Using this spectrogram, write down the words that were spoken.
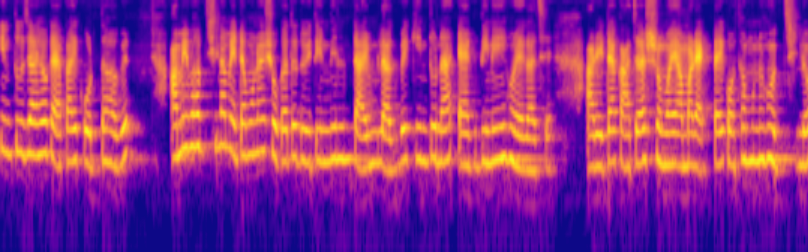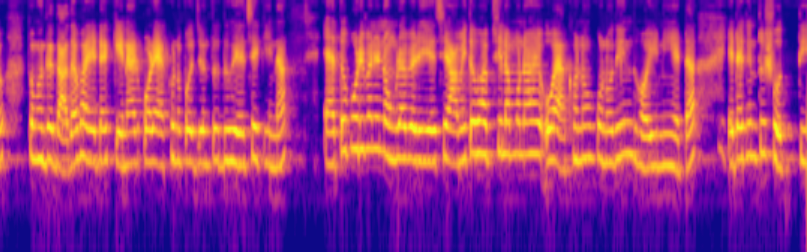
কিন্তু যাই হোক, একাই করতে হবে। আমি ভাবছিলাম এটা মনে হয় শোকাতে দুই, তিন দিন টাইম লাগবে, কিন্তু না, একদিনেই হয়ে গেছে। আর এটা কাচার সময় আমার একটাই কথা মনে হচ্ছিল, তোমাদের দাদাভাই এটা কেনার পরে এখনও পর্যন্ত ধুয়েছে কি না এত পরিমাণে নোংরা বেরিয়েছে। আমি তো ভাবছিলাম মনে হয় ও এখনও কোনো দিন ধয়নি এটা। এটা কিন্তু সত্যি।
